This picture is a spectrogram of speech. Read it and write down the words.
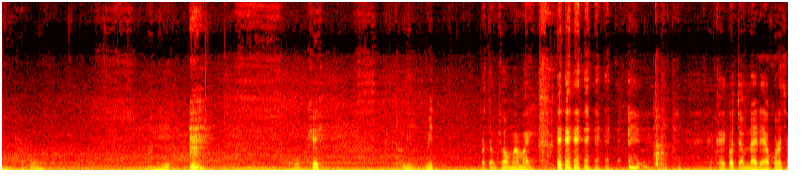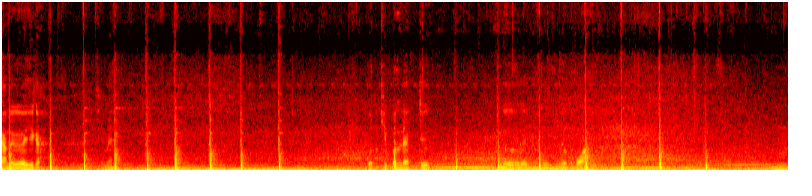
นี่ครับผมอันนี้ โอ เค นี่มิดประจำช่องมาใหม่ ใครก็จำได้แล้วโคราชาเอ้ยอีกอะใช่ไหมกดคลิปวันแรกจึ๊กเนื้อเลยเนื้อควายอืม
